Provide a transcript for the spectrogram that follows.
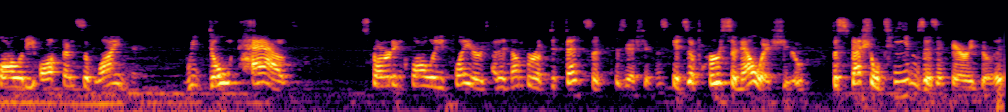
quality offensive linemen. We don't have starting quality players at a number of defensive positions. It's a personnel issue. The special teams isn't very good.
